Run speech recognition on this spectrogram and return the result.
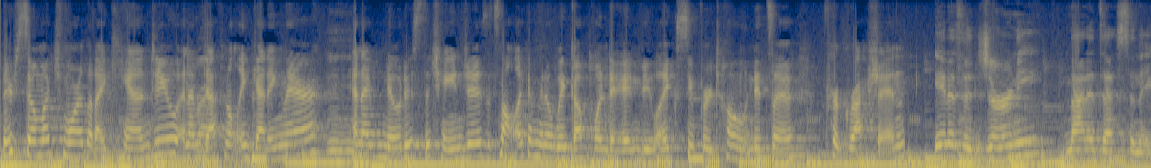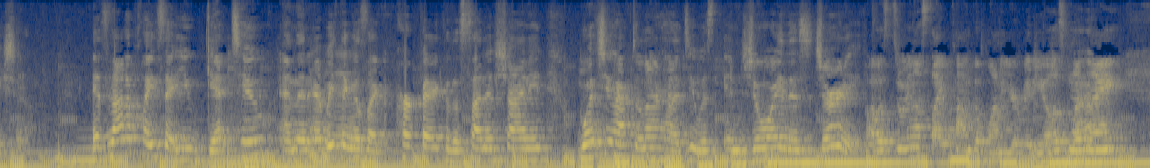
There's so much more that I can do and I'm right. definitely getting there mm -hmm. and I've noticed the changes. It's not like I'm gonna wake up one day and be like super toned. It's a progression. It is a journey, not a destination. It's not a place that you get to and then everything is like perfect and the sun is shining. What you have to learn how to do is enjoy this journey. I was doing a side plank of one of your videos one night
